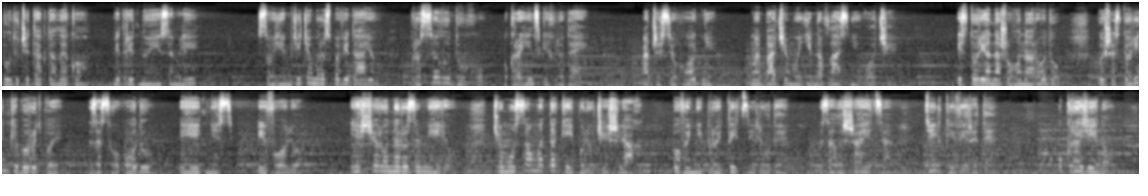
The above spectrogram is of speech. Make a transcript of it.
Будучи так далеко від рідної землі, своїм дітям розповідаю про силу духу українських людей. Адже сьогодні ми бачимо її на власні очі. Історія нашого народу пише сторінки боротьби за свободу, гідність і волю. Я щиро не розумію, чому саме такий болючий шлях повинні пройти ці люди. Залишається тільки вірити. Україно,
